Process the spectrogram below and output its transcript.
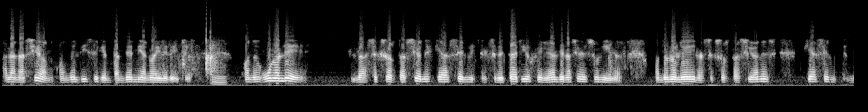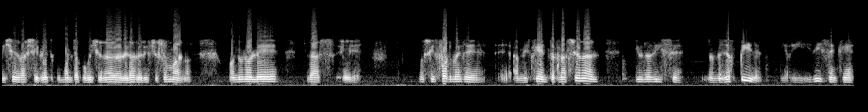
a la nación, cuando él dice que en pandemia no hay derechos. Cuando uno lee las exhortaciones que hace el, secretario general de Naciones Unidas, cuando uno lee las exhortaciones que hace Michelle Bachelet como alta comisionada de los derechos humanos, cuando uno lee las eh, los informes de Amnistía Internacional y uno dice, donde ellos piden y, dicen que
